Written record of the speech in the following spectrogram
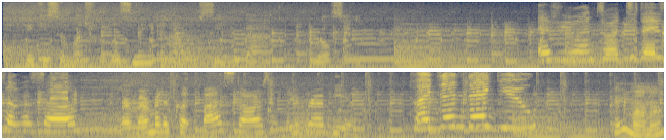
Thank you so much for listening, and I will see you back real soon. If you enjoyed today's episode, remember to click five stars and leave a review. Thanks and thank you. Hey, Mama.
